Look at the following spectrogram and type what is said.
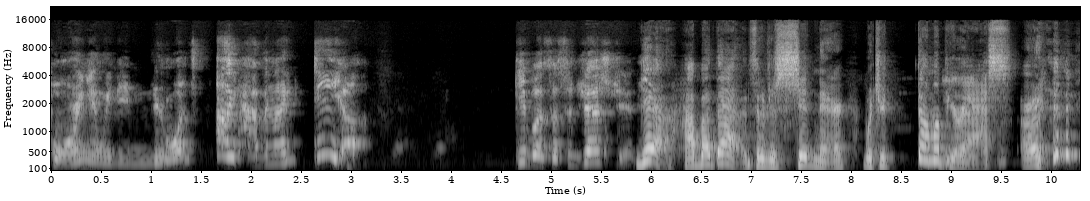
boring and we need new ones. I have an idea. Give us a suggestion. Yeah, how about that? Instead of just sitting there with your thumb up your ass. All right.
